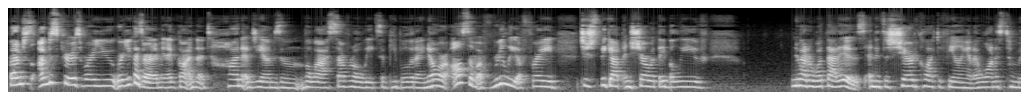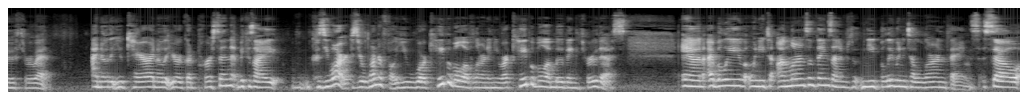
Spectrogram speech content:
But I'm just, I'm just curious where you, where you guys are at. I mean, I've gotten a ton of DMs in the last several weeks of people that I know are also really afraid to speak up and share what they believe, no matter what that is. And it's a shared collective feeling, and I want us to move through it. I know that you care. I know that you're a good person because I, because you are, because you're wonderful. You are capable of learning. You are capable of moving through this. And I believe we need to unlearn some things and I need, believe we need to learn things. So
